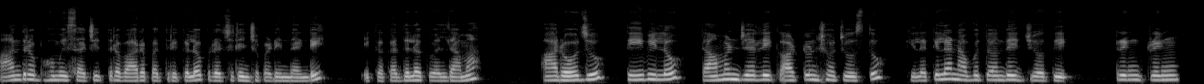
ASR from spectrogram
ఆంధ్రభూమి సచిత్ర వారపత్రికలో ప్రచురించబడిందండి. ఇక కథలోకి వెళ్దామా? ఆ రోజు టీవీలో Tom and Jerry cartoon show చూస్తూ కిలకిల నవ్వుతోంది జ్యోతి. ట్రింగ్ ట్రింగ్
